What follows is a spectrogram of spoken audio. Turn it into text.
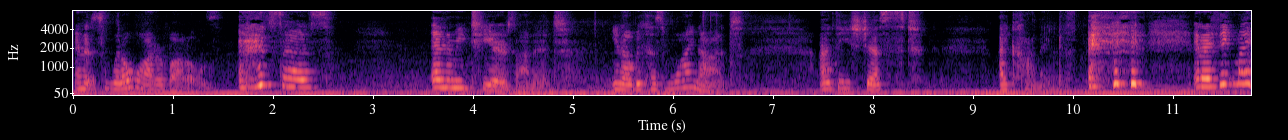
and it's little water bottles. And it says enemy tears on it, you know, because why not? Aren't these just iconic. and I think my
